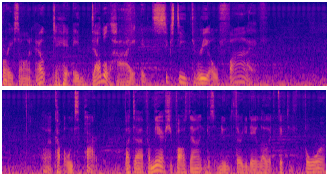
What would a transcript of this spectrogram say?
breaks on out to hit a double high at 63.05 uh, a couple weeks apart. But uh, from there, she falls down and gets a new 30 day low at 54.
